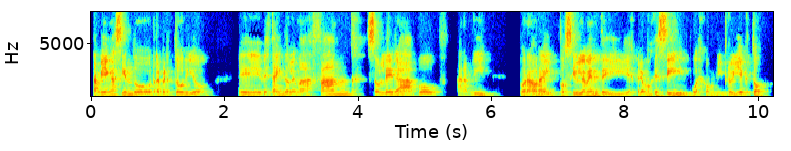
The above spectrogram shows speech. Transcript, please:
también haciendo repertorio eh, de esta índole más funk, solera, pop, RB, por ahora y posiblemente, y esperemos que sí, pues con mi proyecto.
